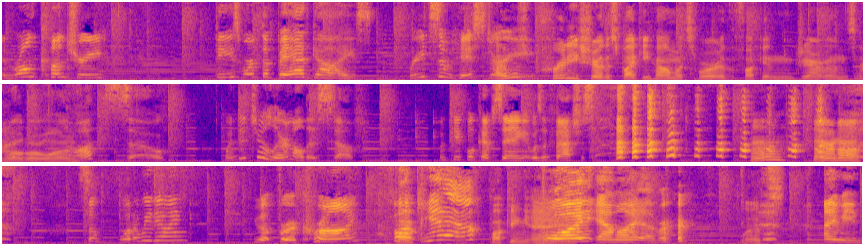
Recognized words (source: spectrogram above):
And wrong country. These weren't the bad guys. Read some history. I was pretty sure the spiky helmets were the fucking Germans in World War One. thought so. When did you learn all this stuff? When people kept saying it was a fascist. Huh? Fair enough. so what are we doing? You up for a crime? Fuck, Fuck. yeah! Fucking A. Boy, am I ever. Let's I mean,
